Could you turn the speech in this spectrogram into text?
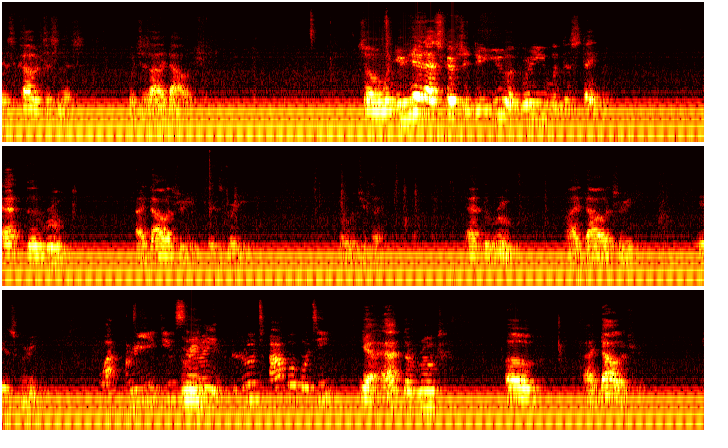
is covetousness, which is idolatry. So when you hear that scripture, do you agree with the statement? At the root, idolatry is greed. What would you think? At the root, idolatry is greed. What, greed? Did you say Greed. root R-O-O-T? Yeah, at the root of idolatry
